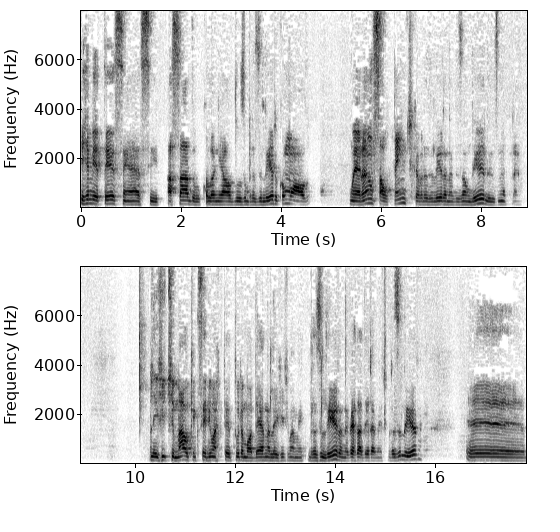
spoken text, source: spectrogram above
que remetessem a esse passado colonial do uso brasileiro como uma, uma herança autêntica brasileira na visão deles, né, para legitimar o que seria uma arquitetura moderna legitimamente brasileira, né, verdadeiramente brasileira. É,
